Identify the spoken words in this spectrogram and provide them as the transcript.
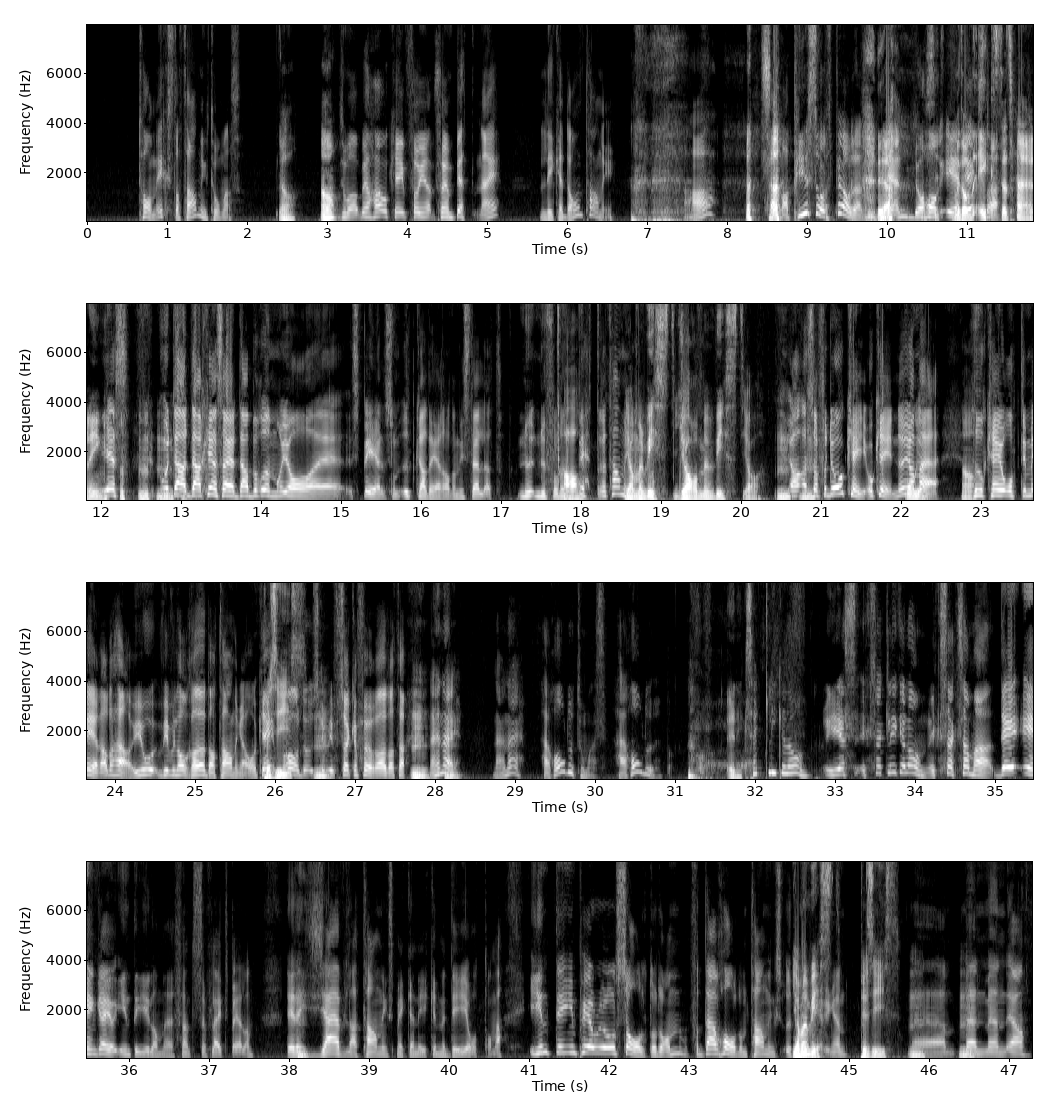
ta en extra tärning Thomas. Ja. Ja. Så bara, jaha okej, får jag, får jag en bättre, nej, likadan tärning. Ja, samma pissodds på den, Ja, men du har en Men de extra. extra tärning. Yes, och där, där kan jag säga, där berömmer jag eh, spel som uppgraderar den istället. Nu, nu får du en Ja. bättre tärning. Ja, men visst. Ja, men visst, ja. Mm. Ja, alltså för då okej, okej, nu är jag Oh, med. Ja. Hur kan jag optimera det här? Jo, vi vill ha röda tärningar, okej? Precis. Bra, då ska Mm. vi försöka få röda tärningar. Mm, Nej, nej, mm. nej, nej. Här har du Thomas, här har du. En exakt likadan. Yes, exakt likadan, exakt samma. Det är en grej jag inte gillar med Fantasy Flight-spelen. Det är den Mm. jävla tärningsmekaniken med D8orna. Inte Imperial Assault och dem, för där har de Ja, tärningsuppgraderingen. men visst. Precis. Mm. Eh, Men, men ja.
